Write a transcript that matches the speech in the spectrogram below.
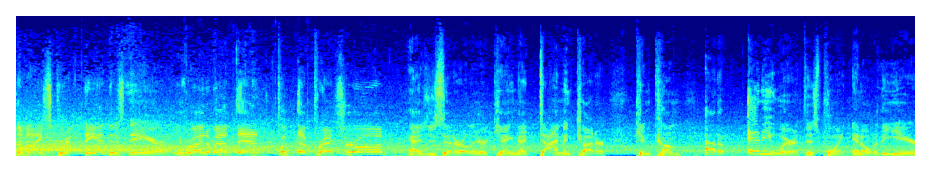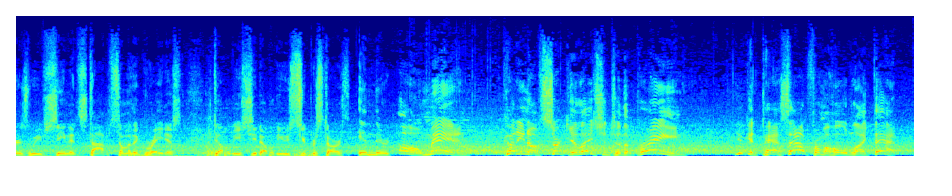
The vice grip, the end is near. You're right about that. Put the pressure on. As you said earlier, King, that diamond cutter can come out of anywhere at this point. And over the years, we've seen it stop some of the greatest WCW superstars in their... Oh, man. Cutting off circulation to the brain. You can pass out from a hold like that.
